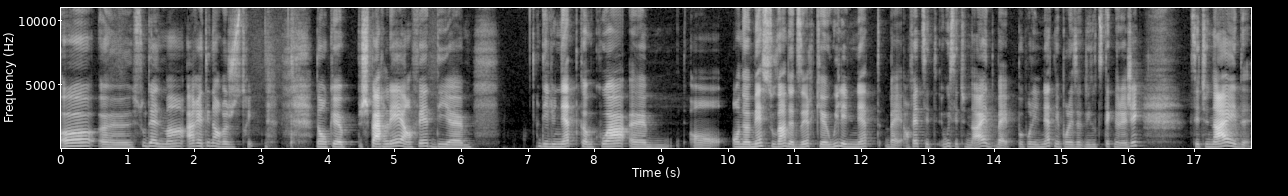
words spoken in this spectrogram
a euh, soudainement arrêté d'enregistrer. Donc, euh, je parlais en fait des, lunettes comme quoi on, on omet souvent de dire que oui, les lunettes, ben en fait, c'est, oui, c'est une aide, ben pas pour les lunettes, mais pour les outils technologiques. C'est une aide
